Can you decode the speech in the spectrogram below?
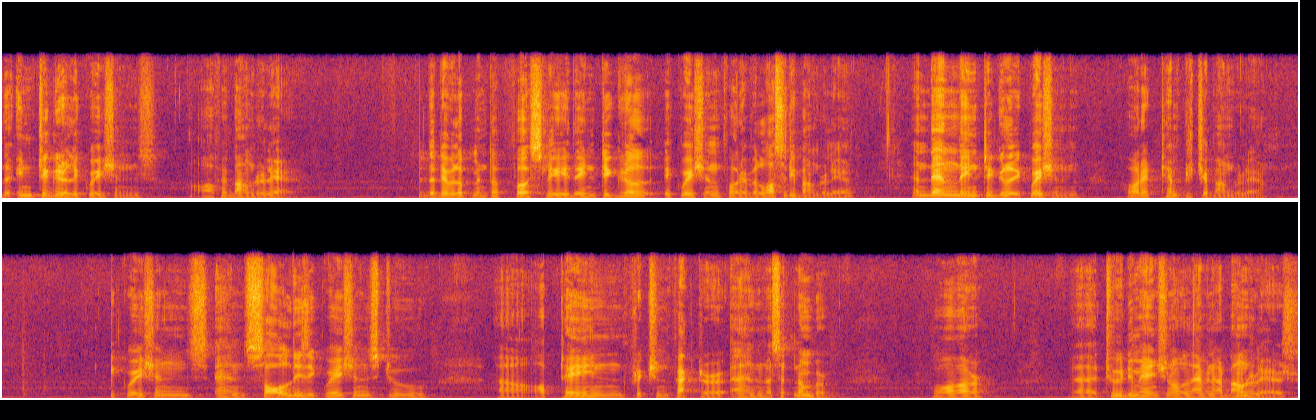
the integral equations of a boundary layer. The development of firstly the integral equation for a velocity boundary layer and then the integral equation for a temperature boundary layer. Equations and solve these equations to uh, obtain friction factor and Nusselt number for uh, two dimensional laminar boundary layers.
